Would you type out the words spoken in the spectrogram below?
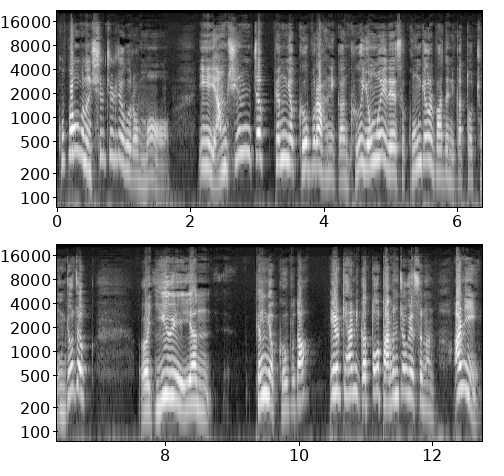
국방부는 실질적으로 뭐 이게 양심적 병력 거부라 하니까 그 용어에 대해서 공격을 받으니까 또 종교적 어, 이유에 의한 병력 거부다? 이렇게 하니까 또 다른 쪽에서는 아니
